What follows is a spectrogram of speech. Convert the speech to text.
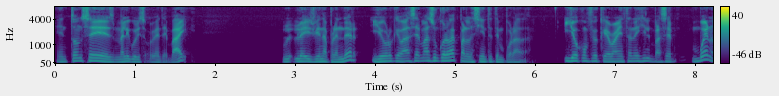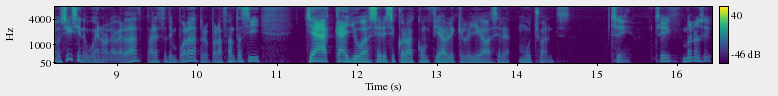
Entonces, Malik Willis, obviamente, bye. Leis viene a aprender y yo creo que va a ser más un coreback para la siguiente temporada. Y yo confío que Ryan Tannehill va a ser bueno, sí, siendo bueno, la verdad, para esta temporada, pero para Fantasy ya cayó a ser ese coreback confiable que lo llegaba a ser mucho antes. Sí, sí, bueno, sí,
